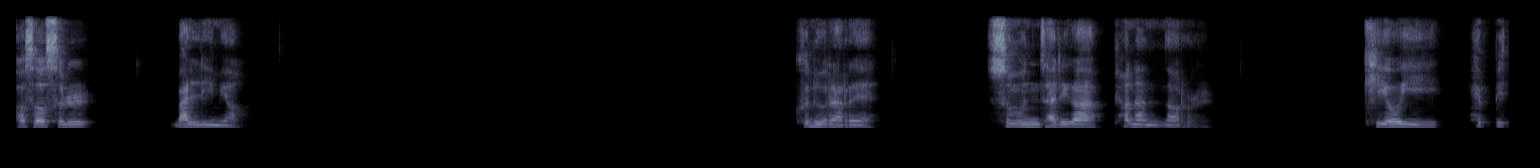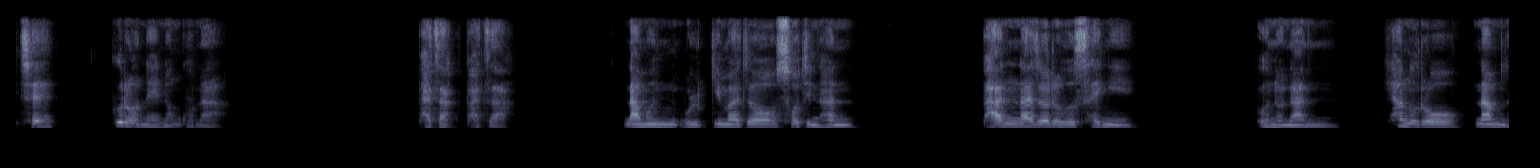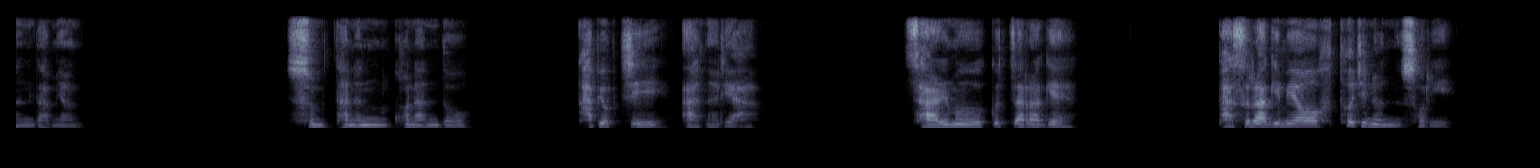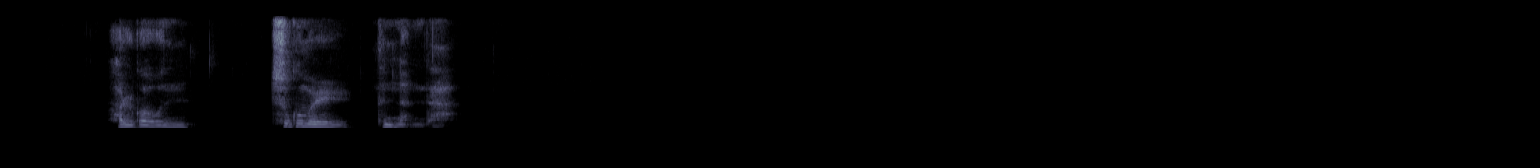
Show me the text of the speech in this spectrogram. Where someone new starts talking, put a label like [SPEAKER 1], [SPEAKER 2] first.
[SPEAKER 1] 버섯을 말리며 그늘 아래 숨은 자리가 편한 너를 기어이 햇빛에 끌어내는구나. 바작바작 남은 물기마저 소진한 반나절의 생이 은은한 향으로 남는다면 숨타는 고난도 가볍지 않으랴. 삶의 끝자락에 바스락이며 흩어지는 소리, 헐거운 죽음을 듣는다.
